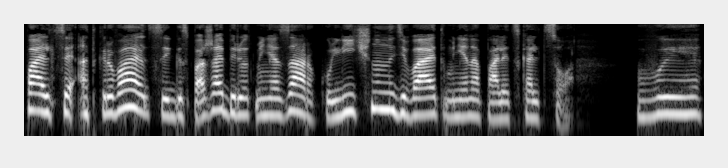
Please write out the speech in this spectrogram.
пальцы открываются, и госпожа берет меня за руку, лично надевает мне на палец кольцо. «Вы...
